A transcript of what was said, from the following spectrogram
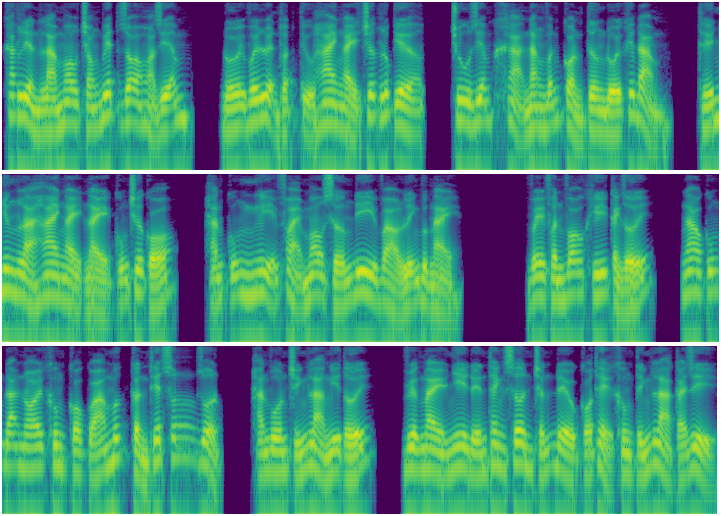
khác liền là mau chóng biết do hỏa diễm. Đối với luyện thuật tiểu hai ngày trước lúc kia, chu diễm khả năng vẫn còn tương đối khiết đảm, thế nhưng là hai ngày này cũng chưa có, hắn cũng nghĩ phải mau sớm đi vào lĩnh vực này. Về phần võ khí cảnh giới, ngao cũng đã nói không có quá mức cần thiết sốt ruột, hắn vốn chính là nghĩ tới, việc này nhi đến thanh sơn chấn đều có thể không tính là cái gì.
